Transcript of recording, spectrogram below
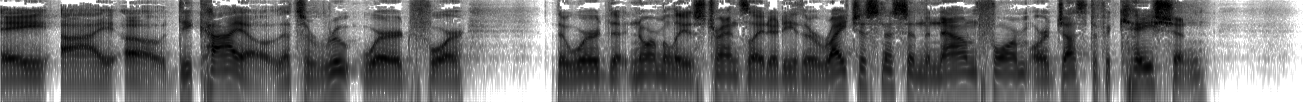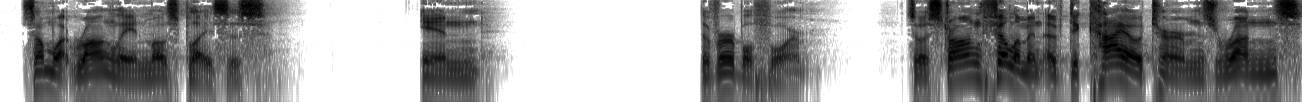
A I O. Dikaio, that's a root word for the word that normally is translated either righteousness in the noun form or justification, somewhat wrongly in most places, in the verbal form. So a strong filament of dikaio terms runs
